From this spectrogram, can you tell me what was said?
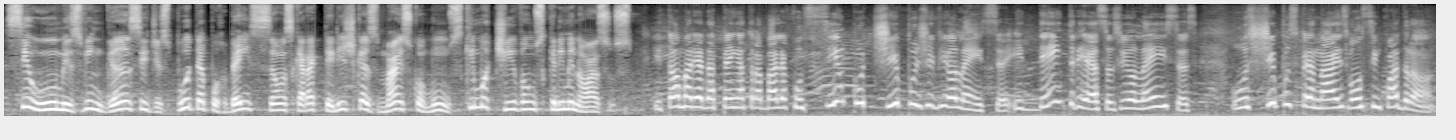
Ciúmes, vingança e disputa por bens são as características mais comuns que motivam os criminosos. Então, a Maria da Penha trabalha com cinco tipos de violência e, dentre essas violências, os tipos penais vão se enquadrando.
